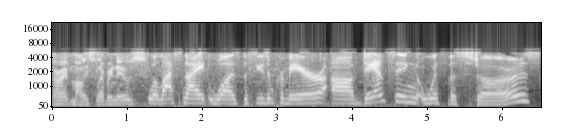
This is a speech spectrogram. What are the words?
All right, Molly, celebrity news. Well, last night was the season premiere of Dancing with the Stars.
